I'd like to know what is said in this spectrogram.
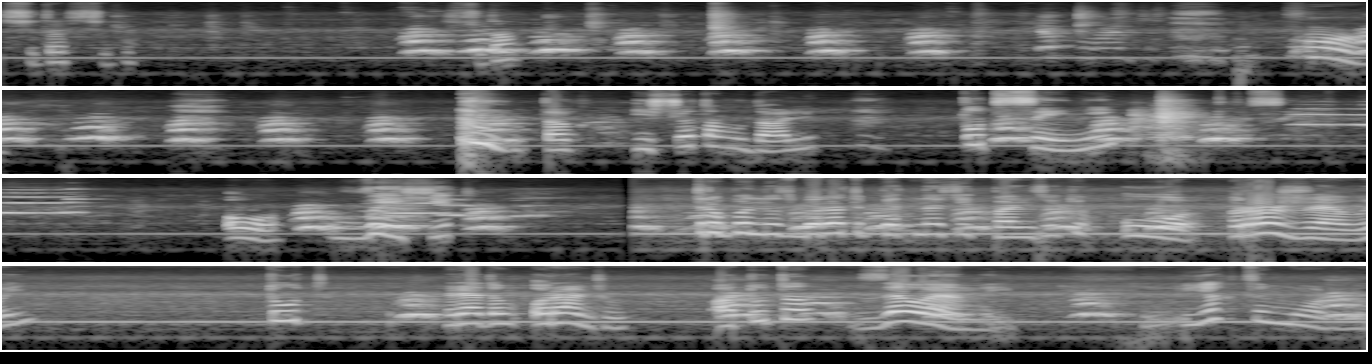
сюди, сюди. Сюди. Так, і що там далі? Тут синій. Тут синій. О, вихід. Треба назбирати 15 пензиків. О, рожевий. Тут рядом оранжевий, а тут зелений. Як це можна?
